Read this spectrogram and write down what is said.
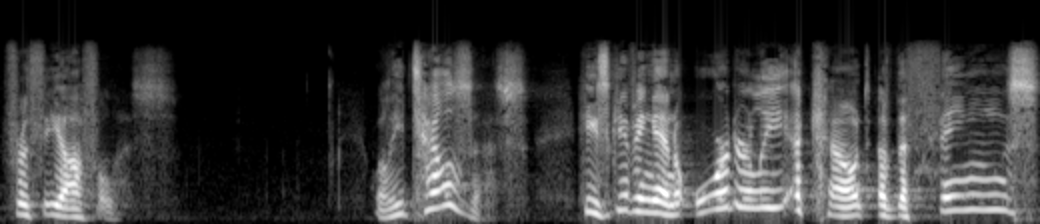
for Theophilus? Well, he tells us he's giving an orderly account of the things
